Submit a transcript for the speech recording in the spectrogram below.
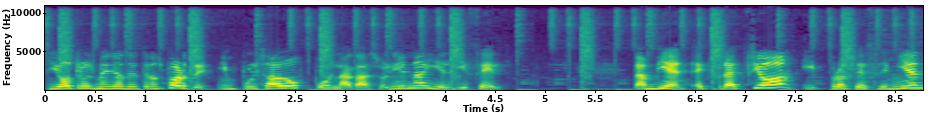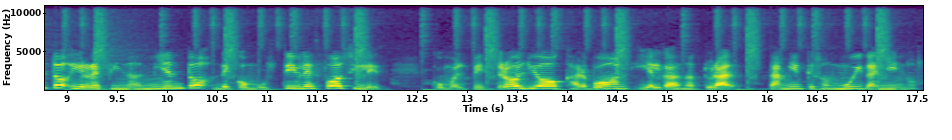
y otros medios de transporte impulsados por la gasolina y el diésel. También extracción y procesamiento y refinamiento de combustibles fósiles como el petróleo, carbón y el gas natural, también que son muy dañinos.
